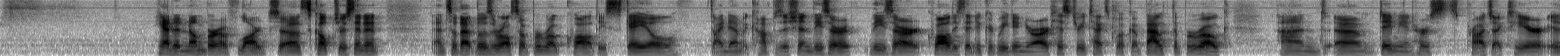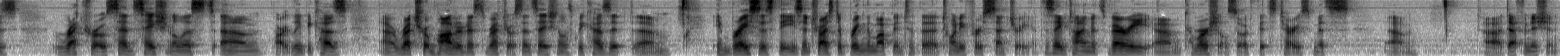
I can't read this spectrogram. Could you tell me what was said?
He had a number of large uh, sculptures in it, and so that those are also Baroque quality, scale, dynamic composition. These are, these are qualities that you could read in your art history textbook about the Baroque. And um, Damien Hirst's project here is retro sensationalist, um, partly because uh, retro modernist, retro sensationalist, because it um, embraces these and tries to bring them up into the 21st century. At the same time, it's very um, commercial, so it fits Terry Smith's um, uh, definition.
